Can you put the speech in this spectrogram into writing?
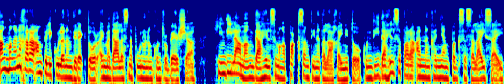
Ang mga nakaraang pelikula ng direktor ay madalas na puno ng kontrobersya, hindi lamang dahil sa mga paksang tinatalakay nito, kundi dahil sa paraan ng kanyang pagsasalaysay,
